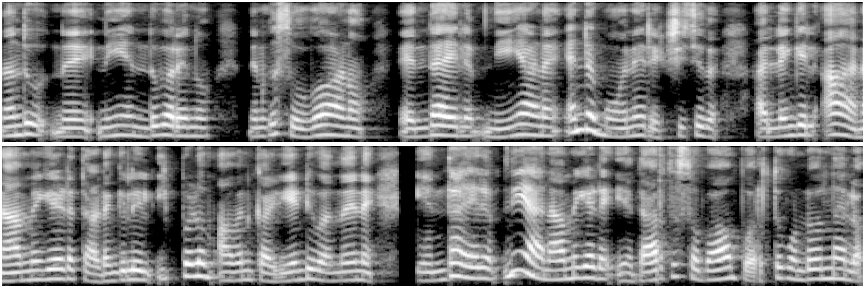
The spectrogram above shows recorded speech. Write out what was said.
നന്ദു നീ എന്തു പറയുന്നു? നിനക്ക് സുഖമാണോ? എന്തായാലും നീയാണ് എന്റെ മോനെ രക്ഷിച്ചത്. അല്ലെങ്കിൽ ആ അനാമികയുടെ തടങ്കലിൽ ഇപ്പോഴും അവൻ കഴിയേണ്ടി വന്നതിനെ എന്തായാലും നീ അനാമികയുടെ യഥാർത്ഥ സ്വഭാവം പുറത്തു കൊണ്ടുവന്നല്ലോ.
